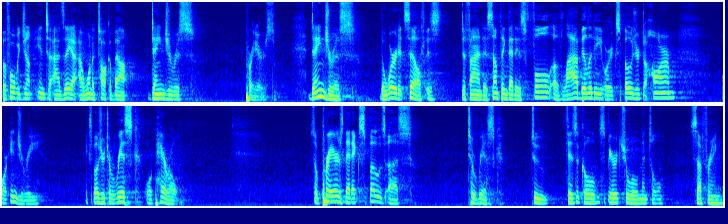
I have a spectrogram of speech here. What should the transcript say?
Before we jump into Isaiah, I want to talk about dangerous prayers. Dangerous, the word itself is defined as something that is full of liability or exposure to harm or injury, exposure to risk or peril. So, prayers that expose us to risk, to physical, spiritual, mental suffering,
